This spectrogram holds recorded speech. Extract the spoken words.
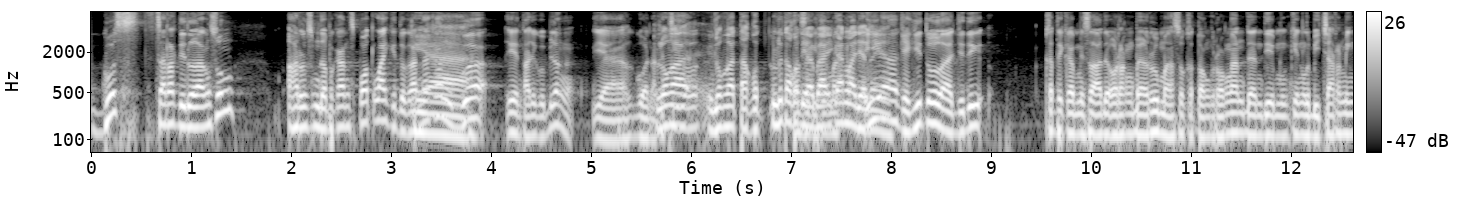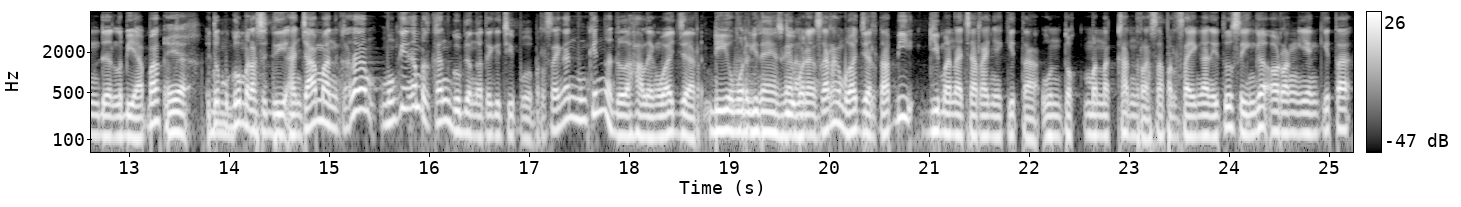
gue secara tidak langsung harus mendapatkan spotlight gitu karena Iya. kan gue yang tadi gue bilang ya gue anak Lu kecil nggak lu nggak takut lu takut diabaikan lah jatuhnya. Iya kayak gitulah. Jadi ketika misalnya ada orang baru masuk ke tongkrongan dan dia mungkin lebih charming dan lebih apa, Iya. itu gue merasa jadi ancaman karena mungkin kan kan gue bilang kata kecipul persaingan mungkin adalah hal yang wajar Di umur kita yang di sekarang. umur yang sekarang wajar tapi gimana caranya kita untuk menekan rasa persaingan itu sehingga orang yang kita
